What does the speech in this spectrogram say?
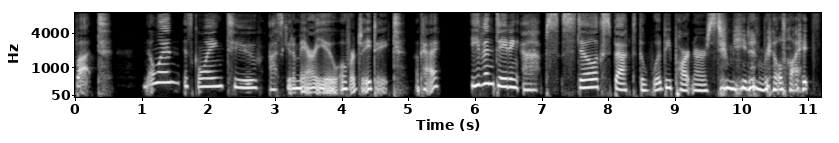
but no one is going to ask you to marry you over JDate. Okay. Even dating apps still expect the would be partners to meet in real life.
